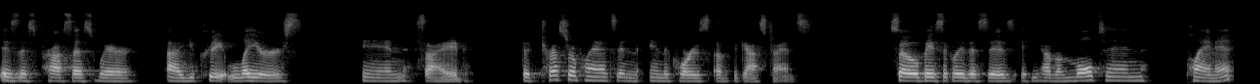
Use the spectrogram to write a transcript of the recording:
is this process where uh, you create layers inside the terrestrial planets in, in the cores of the gas giants. So basically this is if you have a molten planet,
